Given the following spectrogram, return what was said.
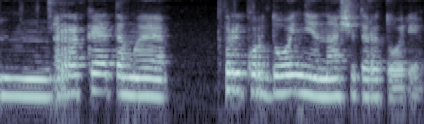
м, ракетами прикордонні наші території.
